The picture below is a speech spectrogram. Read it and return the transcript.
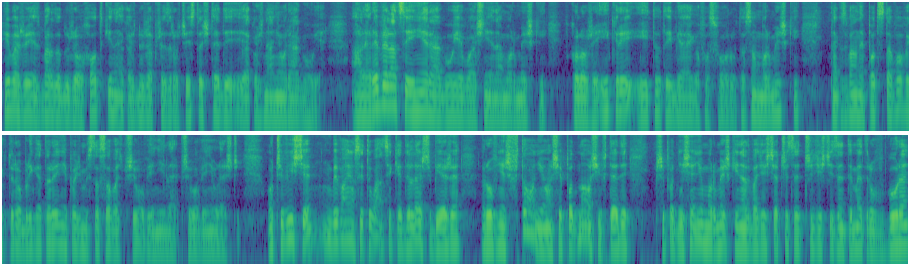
chyba że jest bardzo dużo ochotki, no jakaś duża przezroczystość, wtedy jakoś na nią reaguje. Ale rewelacyjnie reaguje właśnie na mormyszki w kolorze ikry i tutaj białego fosforu. To są mormyszki tak zwane podstawowe, które obligatoryjnie powinniśmy stosować przy łowieniu, le, przy łowieniu leszczy. Oczywiście bywają sytuacje, kiedy leszcz bierze również w tonie, on się podnosi, wtedy przy podniesieniu mormyszki na 20-30 cm w górę,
